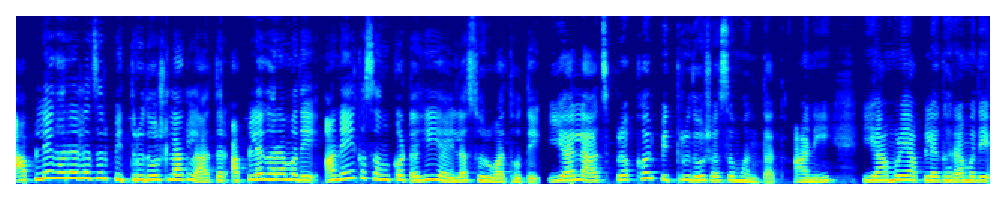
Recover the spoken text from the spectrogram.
आपल्या घराला जर पितृदोष लागला तर आपल्या घरामध्ये अनेक संकटही यायला सुरुवात होते. यालाच प्रखर पितृदोष असं म्हणतात आणि यामुळे आपल्या घरामध्ये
